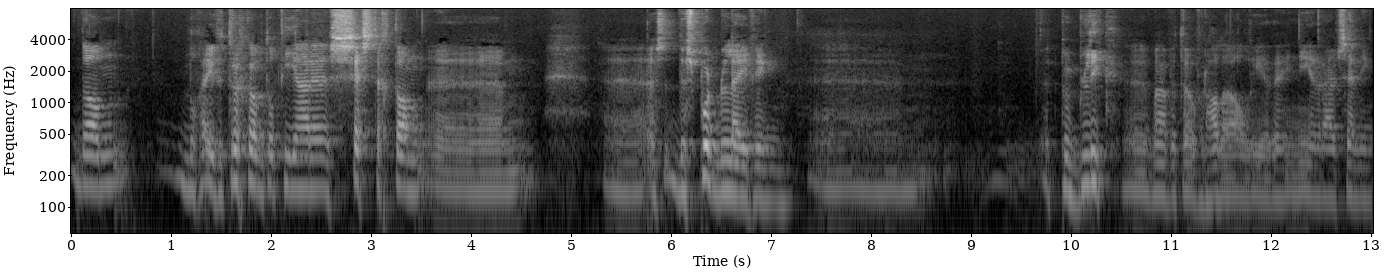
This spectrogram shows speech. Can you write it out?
dan nog even terugkomend op die jaren 60 dan uh, de sportbeleving. Uh, het publiek eh, waar we het over hadden al eerder in de eerdere uitzending.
